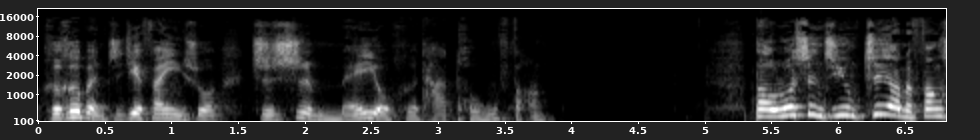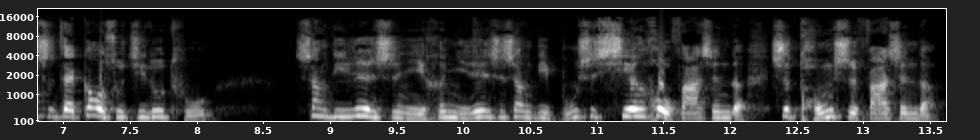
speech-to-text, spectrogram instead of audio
和合本直接翻译说，只是没有和她同房。保罗甚至用这样的方式在告诉基督徒。上帝认识你和你认识上帝不是先后发生的，是同时发生的。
